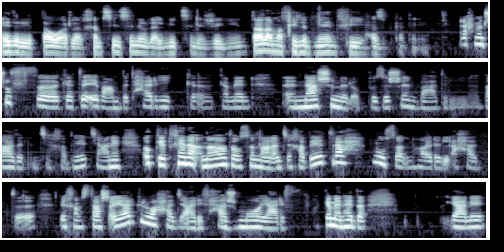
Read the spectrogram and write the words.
قادر يتطور لل 50 سنة ولل 100 سنة الجايين طالما في لبنان في حزب كتائب. رح نشوف كتائب عم بتحرك كمان national opposition بعد بعد الانتخابات. يعني okay تخانقنا توصلنا على الانتخابات رح نوصل نهار الأحد ب 15 أيار كل واحد يعرف حجمه يعرف كمان هذا يعني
